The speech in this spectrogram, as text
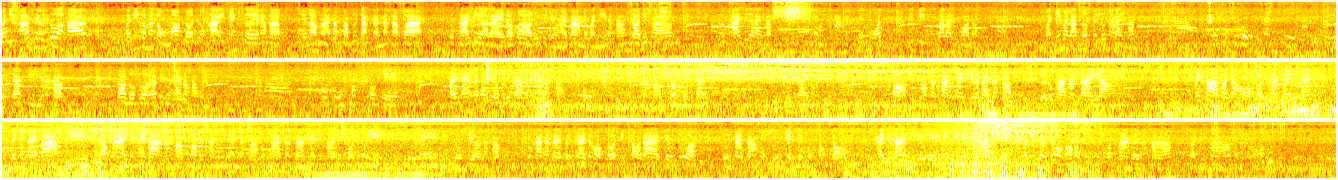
วัสดีครับเซลล์ตัวครับ วันนี้ก็มาส่งมอบรถลูกค้าอีกเช่นเคยนะครับ เดี๋ยวเรามาทำความรู้จักกันนะครับ ว่าลูกค้าชื่ออะไรแล้วก็รู้สึกยังไงบ้างในวันนี้นะครับ สวัสดีครับ ลูกค้าชื่ออะไรครับชื่อมดชื่อจริงว่ารันพรเนาะวันนี้มารับรถเป็นรุ่นอะไรครับปลูกแป๊บทีซูซูแซทีนะครับ ก็รวมๆแล้วเป็นยังไงบ้างครับวันนี้โอเคค่ะโอเคไฟแนนซ์แล้วก็เซลล์บริการเป็นยังไง บ้างครับนะครับรถสนใจสนใจก็เอาสั้นๆแค่นี้แล้วกันนะครับเผื่อลูกค้าท่านใดยังไม่ทราบว่าจะออกรถคันหนึ่งนเป็นยังไงบ้างดีแล้วง่ายยังไงบ้างนะครับ ก็เป็นคำยืนยันจากปากลูกค้าสั้นๆให้ลูกค้าทุกคนที่อยู่ในสื่อโซเชียลนะครับลูกค้าท่านใดสนใจจะออกรถติดต่อได้เซลล์ตัว 0 8 3 6 0 7 7 6 2 2ไอดีไลน์ T U A ที่ที่หนึ่งนะครับวันนี้เซลล์ตัวขอขอบคุณคุณมดมากเลยนะครับสวัสดีครับ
